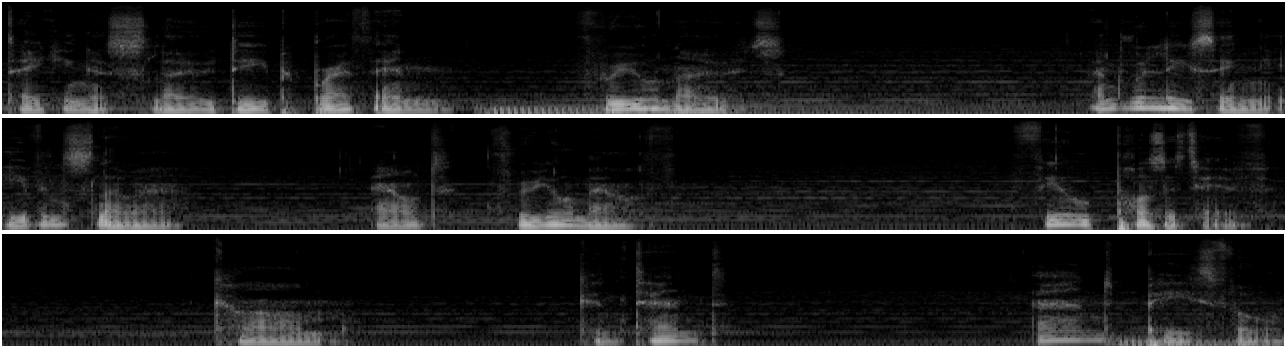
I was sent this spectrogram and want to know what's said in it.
Taking a slow, deep breath in through your nose and releasing even slower out through your mouth. Feel positive, calm, content, and peaceful.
